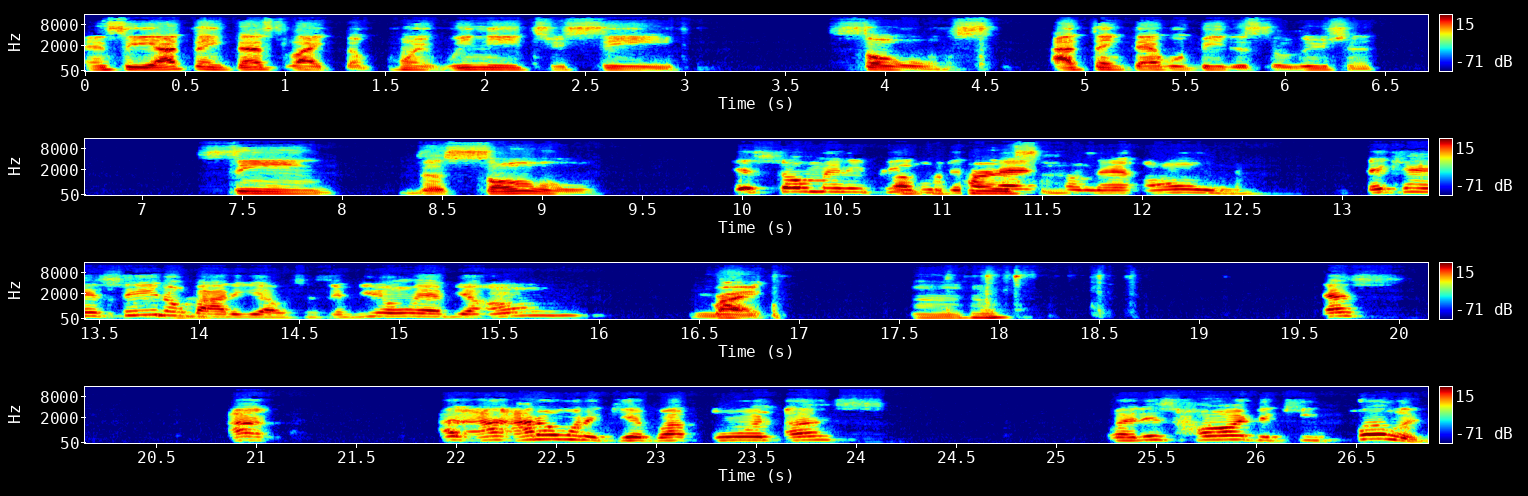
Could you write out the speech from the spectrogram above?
And see, I think that's like the point. We need to see souls. I think that would be the solution. Seeing the soul. It's so many people detached from their own. They can't see mm-hmm. nobody else's. If you don't have your own, right? Mm-hmm. That's I. I, I don't want to give up on us, but it's hard to keep pulling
